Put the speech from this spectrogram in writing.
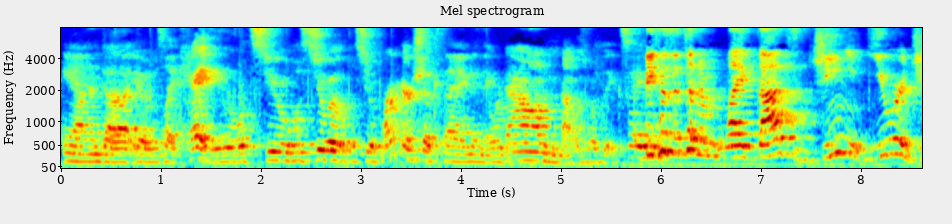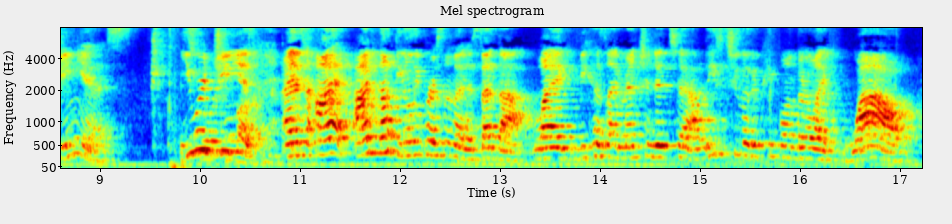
and uh, it was like, "Hey, let's do let's do a let's do a partnership thing." And they were down, and that was really exciting because it's an like that's genius. You were genius. It's you were really genius, fun. and I I'm not the only person that has said that. Like because I mentioned it to at least two other people, and they're like, "Wow,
